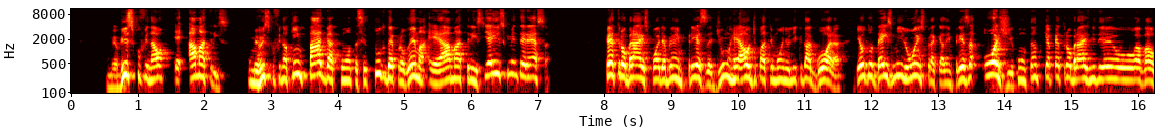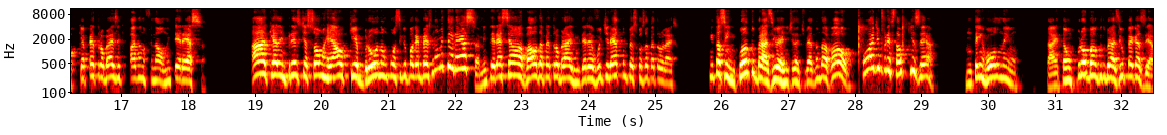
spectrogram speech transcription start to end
O meu risco final é a matriz. O meu risco final, quem paga a conta se tudo der problema é a matriz. E é isso que me interessa. Petrobras pode abrir uma empresa de um real de patrimônio líquido agora. Eu dou 10 milhões para aquela empresa hoje, contanto que a Petrobras me deu aval, porque a Petrobras é que paga no final, não interessa. Ah, aquela empresa tinha só um real, quebrou, não conseguiu pagar empréstimo. Não me interessa. Me interessa é o aval da Petrobras. Me interessa, eu vou direto no pescoço da Petrobras. Então, assim, enquanto o Brasil e a não estiver dando aval, pode emprestar o que quiser. Não tem rolo nenhum. Tá? Então, pro Banco do Brasil, pega zero.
